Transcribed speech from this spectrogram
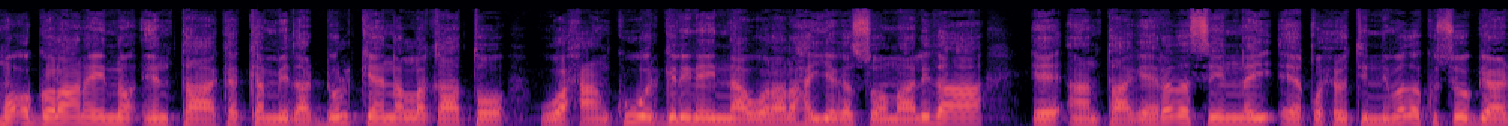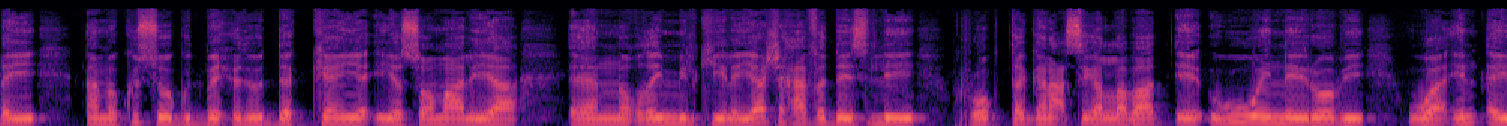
ma oggolaanayno intaa ka ka mid a dhulkeenna la qaato waxaan ku wargelinaynaa walaalaha iyaga soomaalida ah ee aan taageerada siinay ee qaxootinimada ku soo gaadhay ama ku soo gudbay xuduudda kenya iyo soomaaliya ee noqday milkiilayaasha xaafadda islii. Rugta ganacsiga labaad ee ugu weyn nairobi waa in ay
